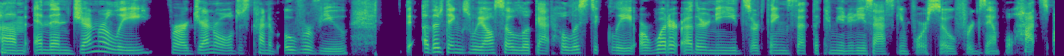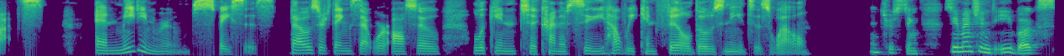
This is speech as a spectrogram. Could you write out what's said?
Um, and then generally, for our general just kind of overview, the other things we also look at holistically are what are other needs or things that the community is asking for. So, for example, hotspots and meeting room spaces. Those are things that we're also looking to kind of see how we can fill those needs as well. Interesting. So you mentioned ebooks.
